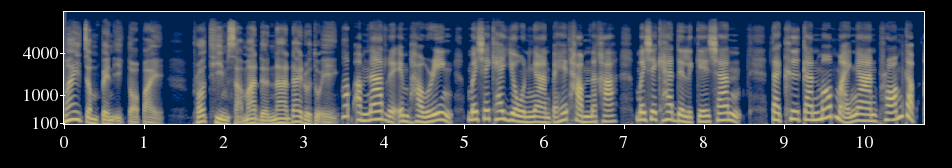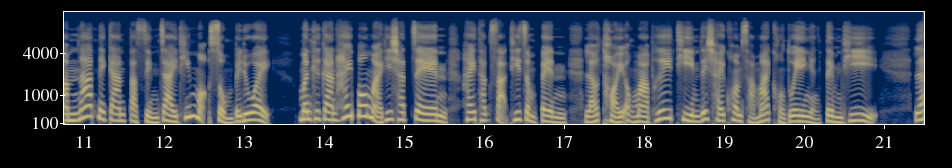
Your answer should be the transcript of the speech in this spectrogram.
ไม่จำเป็นอีกต่อไป เพราะทีมสามารถเดินหน้าได้โดยตัวเองมอบอำนาจหรือ empowering ไม่ใช่แค่โยนงานไปให้ทำนะคะ ไม่ใช่แค่ delegation แต่คือการมอบหมายงานพร้อมกับอำนาจในการตัดสินใจที่เหมาะสมไปด้วย มันคือการให้เป้าหมายที่ชัดเจน ให้ทักษะที่จำเป็น แล้วถอยออกมาเพื่อให้ทีมได้ใช้ความสามารถของตัวเองอย่างเต็มที่ และ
